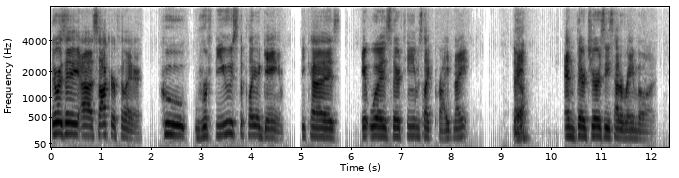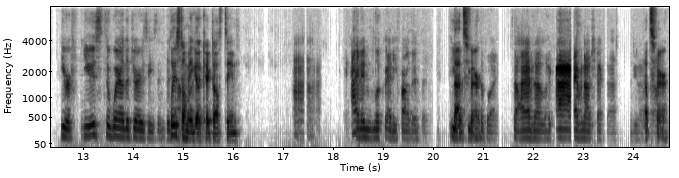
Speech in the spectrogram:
There was a uh, soccer player who refused to play a game because it was their team's like Pride Night, right? Yeah. And their jerseys had a rainbow on it. He refused to wear the jerseys and Please tell me he got kicked off the team. Uh, I didn't look any farther than he That's fair. to play. So I have not looked. I have not checked that. Not That's know. fair.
